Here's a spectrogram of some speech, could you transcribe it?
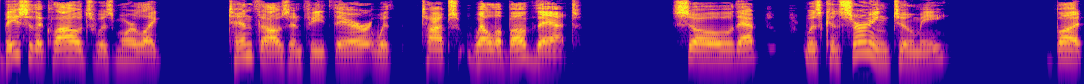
base of the clouds was more like 10,000 feet there with tops well above that. So that was concerning to me. But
